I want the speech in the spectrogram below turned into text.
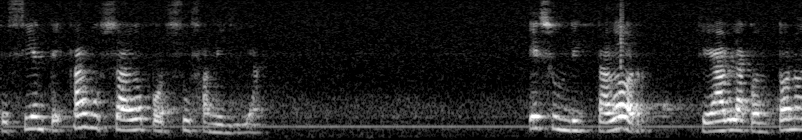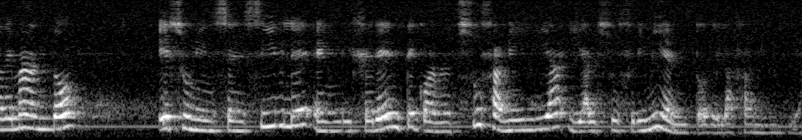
se siente abusado por su familia. Es un dictador que habla con tono de mando, es un insensible e indiferente con su familia y al sufrimiento de la familia.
